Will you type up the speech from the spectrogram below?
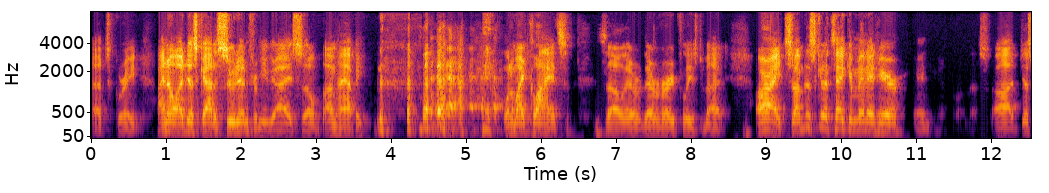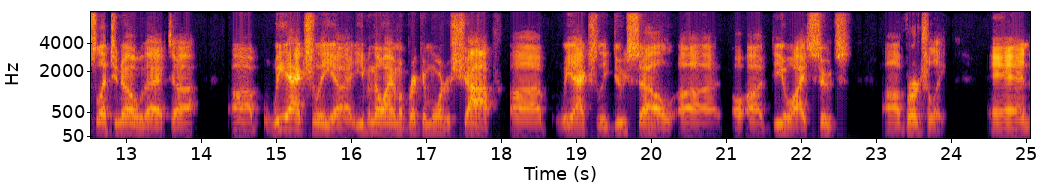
That's great. I know I just got a suit in from you guys, so I'm happy. One of my clients. So they're, they're very pleased about it. All right, so I'm just going to take a minute here and uh, just let you know that uh, uh, we actually, uh, even though I am a brick and mortar shop, uh, we actually do sell uh, uh, DUI suits uh, virtually. And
